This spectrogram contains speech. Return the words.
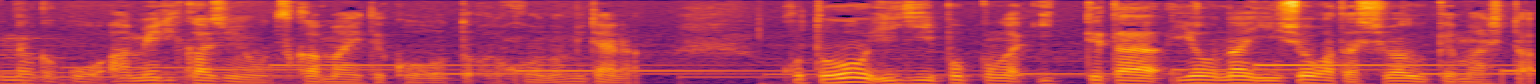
なんかこうアメリカ人を捕まえてこうとこのみたいなことをイギー・ポップが言ってたような印象を私は受けました。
